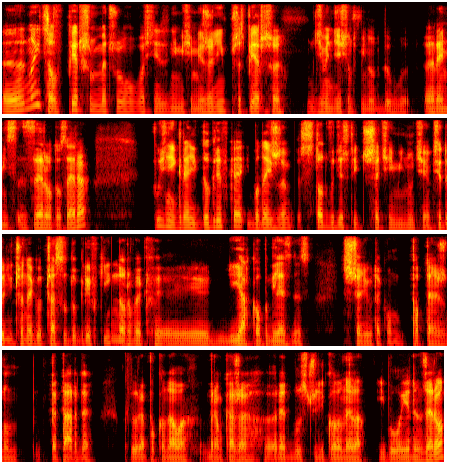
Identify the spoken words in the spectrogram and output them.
Yy, no i co? W pierwszym meczu właśnie z nimi się mierzyli. Przez pierwsze 90 minut był remis 0 do 0. Później grali dogrywkę i bodajże w 123 minucie się doliczonego czasu dogrywki Norweg yy, Jakob Glesnes strzelił taką potężną petardę, która pokonała bramkarza Red Bulls, czyli Kolonela i było 1-0.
